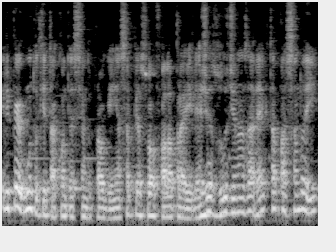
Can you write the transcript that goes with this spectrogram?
ele pergunta o que está acontecendo para alguém. Essa pessoa fala para ele: É Jesus de Nazaré que está passando aí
